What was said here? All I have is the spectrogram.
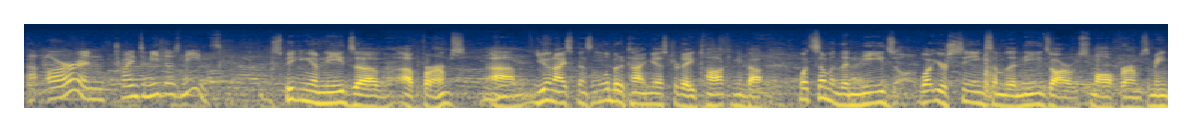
uh, are, and trying to meet those needs. Speaking of needs of, of firms, mm-hmm. um, you and I spent a little bit of time yesterday talking about what some of the needs, what you're seeing some of the needs are of small firms. I mean,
